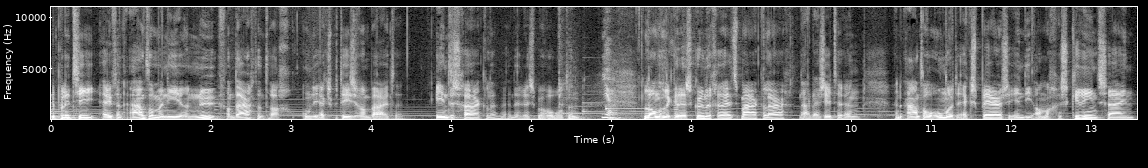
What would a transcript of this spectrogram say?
De politie heeft een aantal manieren nu, vandaag de dag, om die expertise van buiten in te schakelen. Er is bijvoorbeeld een ja. landelijke deskundigheidsmakelaar. Nou, daar zitten een, een aantal honderd experts in die allemaal gescreend zijn.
